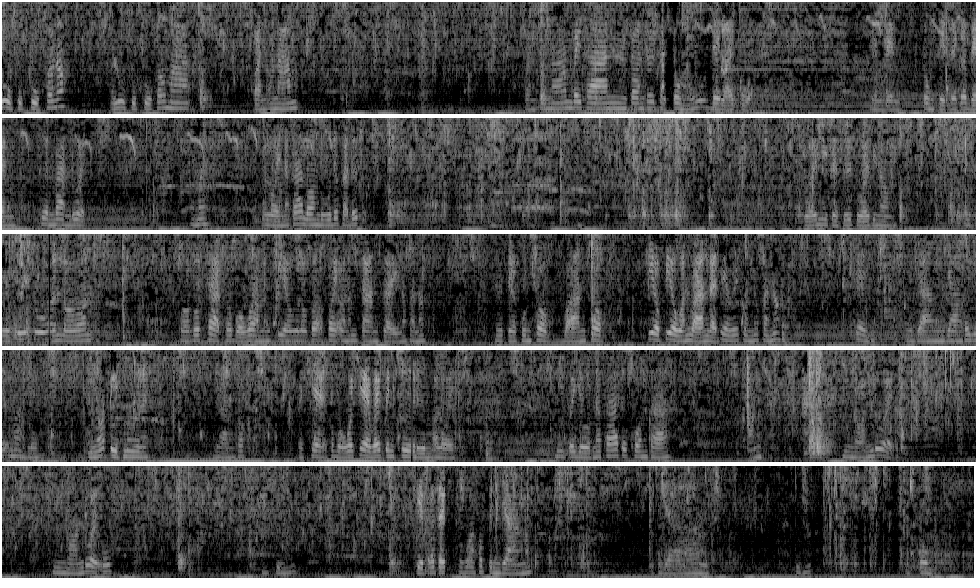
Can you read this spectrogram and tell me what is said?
ลูกสุกๆเขาเนาะเอาลูกสุกๆเข้ามาปั่นเอาน้ำปั่นเอาน้ำใบทานตอนเช้าชัดต้มได้หลายขวดแบ่งๆต้มเสร็จแล้วก็แบ่งเพื่อนบ้านด้วยเอาไหมอร่อยนะคะ ลองดูด้อค่ะด้อสวยมีแต่สวยๆพี่น้อง มีแต่สวยร้อนๆพอรสชาติเขาบอกว่ามันเปรี้ยวเราก็ค่อยเอาน้ำตาลใส่นะคะเนาะแต่คุณชอบหวานชอบเปรี้ยวเปรี้ยวหวานหวานแหละแช่ไว้ก่อนนะคะเนาะแช่ยางยางเขาเยอะมากเลยเหนียวติดมือเลยยางเขาแต่แช่เขาบอกว่าแช่ไว้เป็นคืนดื่มอร่อย มีประโยชน์นะคะ ทุกคนค่ะมีนอนด้วย มีหนอนด้วยอุ๊บกินเก็บเอาแต่เพราะว่าเขาเป็นยางเนาะเป็นยางดูนะข้าต้ม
